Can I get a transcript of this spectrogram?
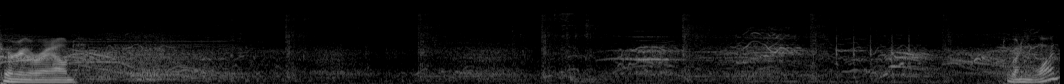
turning around. 21.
